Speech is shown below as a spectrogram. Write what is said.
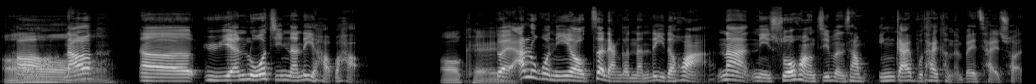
哦然后呃，语言逻辑能力好不好？OK，对啊，如果你有这两个能力的话，那你说谎基本上应该不太可能被拆穿。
